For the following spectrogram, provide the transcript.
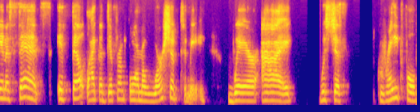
in a sense, it felt like a different form of worship to me, where I was just grateful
